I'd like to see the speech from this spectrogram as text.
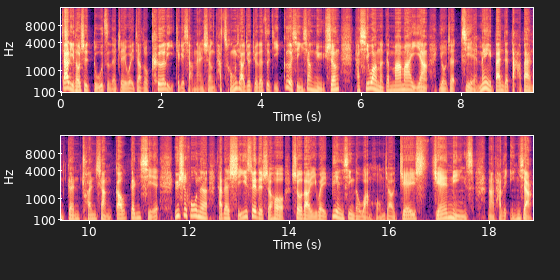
家里头是独子的这位叫做科里这个小男生，他从小就觉得自己个性像女生，他希望呢跟妈妈一样，有着姐妹般的打扮跟穿上高跟鞋。于是乎呢，他在十一岁的时候受到一位变性的网红叫 Jace Jennings，那他的影响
